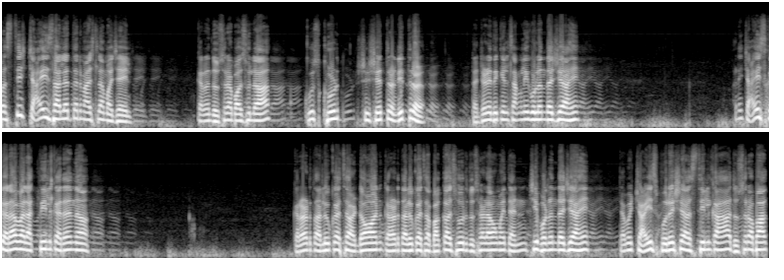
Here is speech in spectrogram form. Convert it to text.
पस्तीस चाळीस झाल्या तर मॅचला मजा येईल. कारण दुसऱ्या बाजूला कुसखुर्द श्री क्षेत्र नित्रळ त्यांच्याकडे देखील चांगली गोलंदाजी आहे. आणि चाळीस कराव्या लागतील कारण कराड तालुक्याचा डॉन कराड तालुक्याचा बकासूर दुसऱ्या डावामध्ये त्यांची फलंदाजी आहे. त्यामुळे चाळीस पुरेसे असतील का? हा दुसरा भाग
